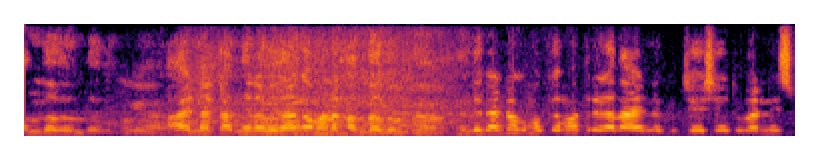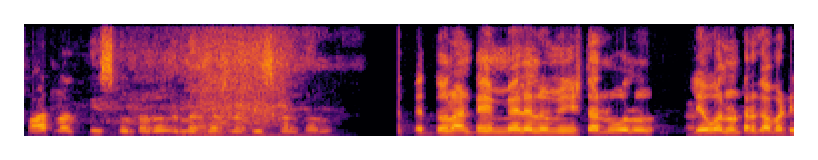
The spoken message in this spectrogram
అందదు అందదు. ఆయనకు అందిన విధంగా మనకు అందదు. ఎందుకంటే ఒక ముఖ్యమంత్రి కదా ఆయనకు చేసేటివన్నీ స్పాట్లో తీసుకుంటారు ఎమర్జెన్సీ లో తీసుకెళ్తారు. పెద్దోళ్ళు అంటే ఎమ్మెల్యేలు మినిస్టర్లు వాళ్ళు లేవల్ ఉంటారు కాబట్టి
